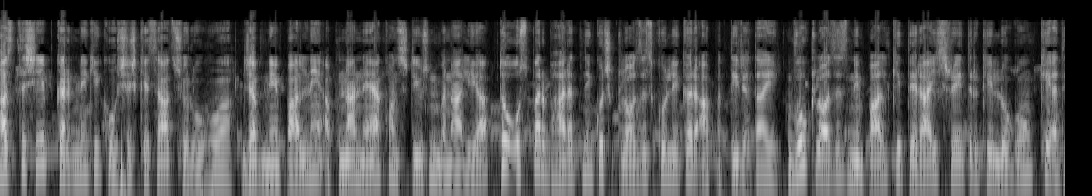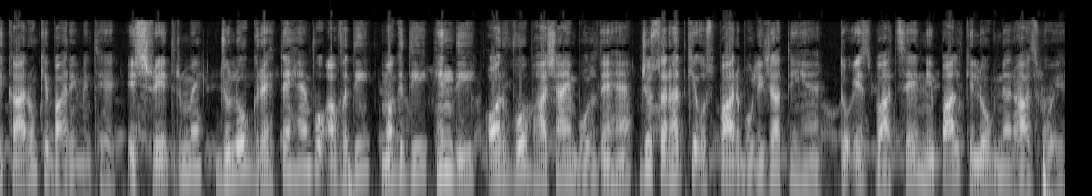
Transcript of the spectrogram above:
हस्तक्षेप करने की कोशिश के साथ शुरू हुआ। जब नेपाल ने अपना नया कॉन्स्टिट्यूशन बना लिया तो उस पर भारत ने कुछ क्लॉजेस को लेकर आपत्ति जताई। वो क्लॉजेस नेपाल की तेराई क्षेत्र के लोगों लोगों के अधिकारों के बारे में थे। इस क्षेत्र में जो लोग रहते हैं वो अवधि मगधी हिंदी और वो भाषाएँ बोलते हैं जो सरहद के उस पार बोली जाती हैं। तो इस बात से नेपाल के लोग नाराज़ हुए।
